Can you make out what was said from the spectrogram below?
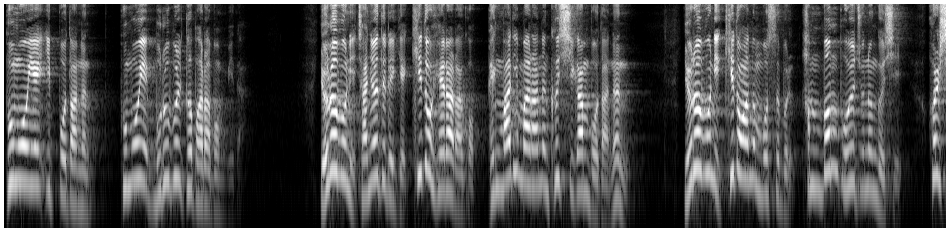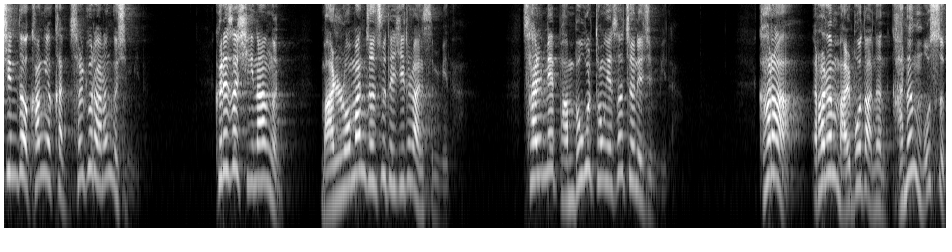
부모의 입보다는 부모의 무릎을 더 바라봅니다. 여러분이 자녀들에게 기도해라라고 백마디 말하는 그 시간보다는 여러분이 기도하는 모습을 한 번 보여주는 것이 훨씬 더 강력한 설교라는 것입니다. 그래서 신앙은 말로만 전수되지를 않습니다. 삶의 반복을 통해서 전해집니다. 가라! 라는 말보다는 가는 모습,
